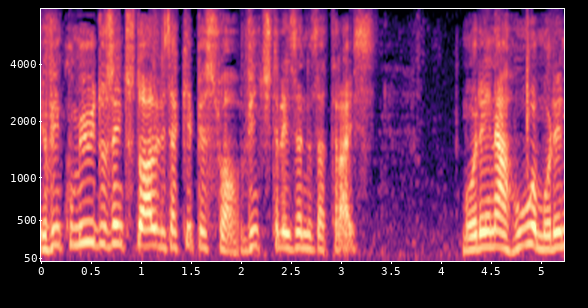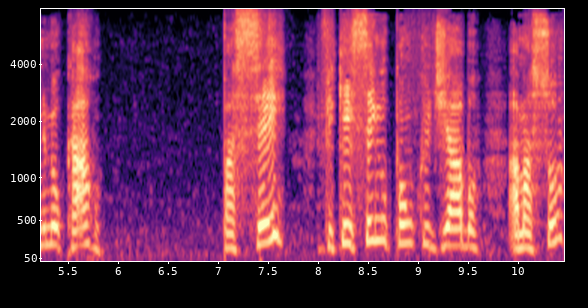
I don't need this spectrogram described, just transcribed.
Eu vim com 1.200 dólares aqui, pessoal, 23 anos atrás. Morei na rua, morei no meu carro. Passei, fiquei sem o pão que o diabo amassou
